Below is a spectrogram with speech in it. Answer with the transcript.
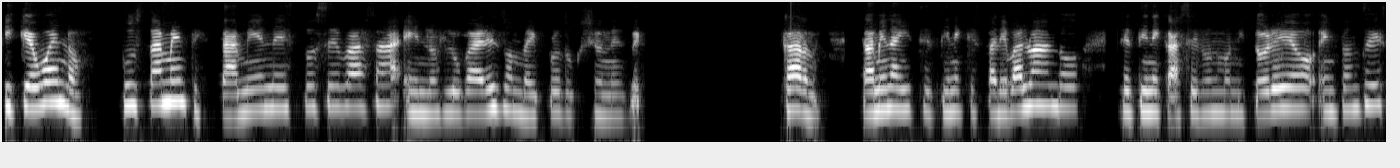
y que bueno, Justamente, también esto se basa en los lugares donde hay producciones de carne. También ahí se tiene que estar evaluando, se tiene que hacer un monitoreo. Entonces,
